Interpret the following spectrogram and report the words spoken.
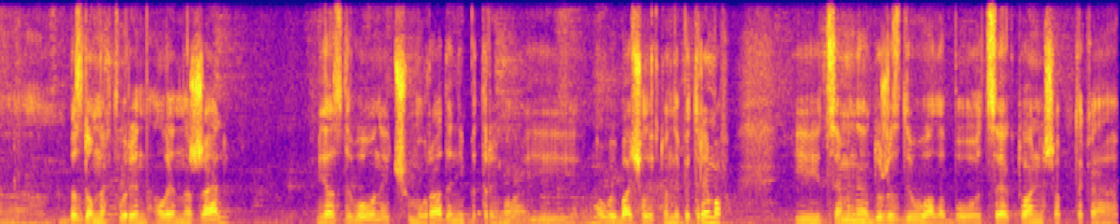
е, бездомних тварин. Але, на жаль, я здивований, чому Рада не підтримала. І ну, ви бачили, хто не підтримав. І це мене дуже здивувало, бо це актуальніша така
